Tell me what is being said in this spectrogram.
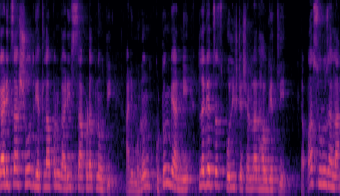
गाडीचा शोध घेतला पण गाडी सापडत नव्हती. आणि म्हणून कुटुंबियांनी लगेचच पोलीस स्टेशनला धाव घेतली. तपास सुरू झाला.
